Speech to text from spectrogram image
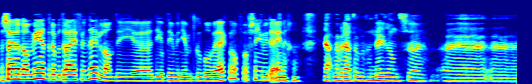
Zijn er dan meerdere bedrijven in Nederland die, uh, die op die manier met Google werken? Of, of zijn jullie de enige? Ja, we hebben daar ook nog een Nederlandse uh, uh,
